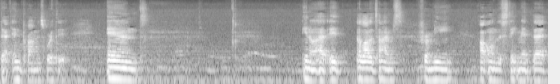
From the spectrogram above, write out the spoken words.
that end promise worth it. And you know, I, it a lot of times for me, I own the statement that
